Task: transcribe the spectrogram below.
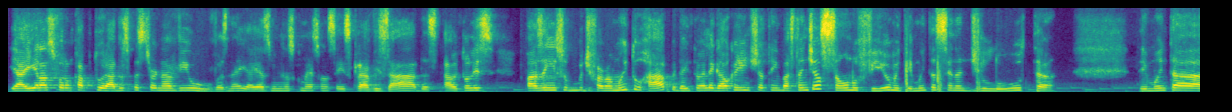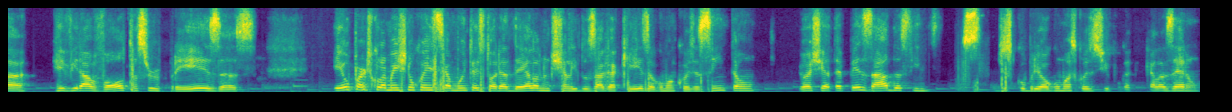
e aí elas foram capturadas para se tornar viúvas, né? E aí as meninas começam a ser escravizadas, tal. Então eles fazem isso de forma muito rápida, então é legal que a gente já tem bastante ação no filme, tem muita cena de luta, tem muita reviravolta, surpresas. Eu, particularmente, não conhecia muito a história dela, não tinha lido os HQs, alguma coisa assim, então eu achei até pesado, assim, descobriu algumas coisas, tipo, que elas eram,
